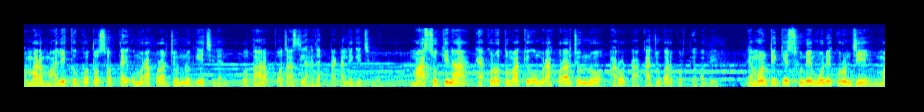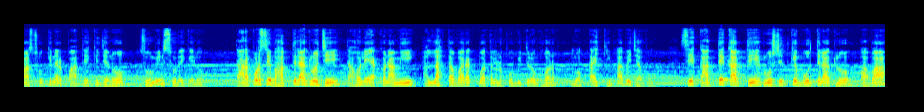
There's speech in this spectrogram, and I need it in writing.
আমার মালিক গত সপ্তাহে উমরা করার জন্য গিয়েছিলেন, তো তার পঁচাশি হাজার টাকা লেগেছিল। মা সকিনা, এখনও তোমাকে উমরা করার জন্য আরও টাকা জোগাড় করতে হবে। এমনটিকে শুনে মনে করুন যে, মা সকিনার পা থেকে যেন জমিন সরে গেল। তারপর সে ভাবতে লাগল যে, তাহলে এখন আমি আল্লাহ তাবারাকালার পবিত্র ঘর মক্কায় কীভাবে যাব? সে কাঁদতে কাঁদতে রশিদকে বলতে লাগল, বাবা,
